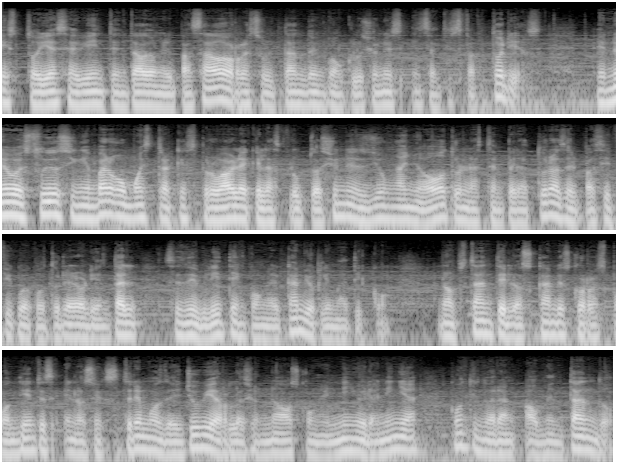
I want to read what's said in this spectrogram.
Esto ya se había intentado en el pasado, resultando en conclusiones insatisfactorias. El nuevo estudio, sin embargo, muestra que es probable que las fluctuaciones de un año a otro en las temperaturas del Pacífico Ecuatorial Oriental se debiliten con el cambio climático. No obstante, los cambios correspondientes en los extremos de lluvia relacionados con el niño y la niña continuarán aumentando.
